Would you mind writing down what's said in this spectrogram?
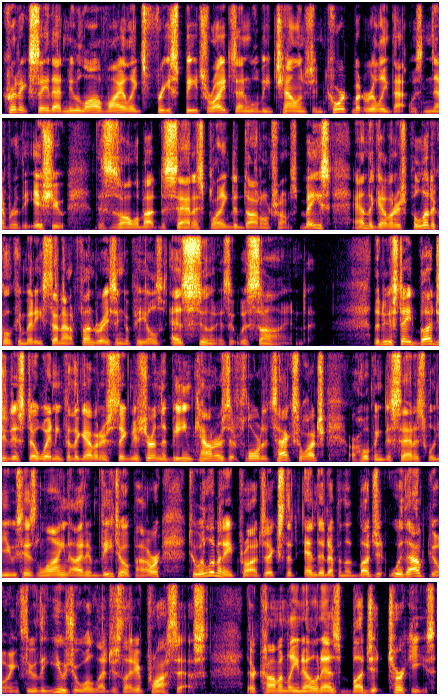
Critics say that new law violates free speech rights and will be challenged in court, but really that was never the issue. This is all about DeSantis playing to Donald Trump's base, and the governor's political committee sent out fundraising appeals as soon as it was signed. The new state budget is still waiting for the governor's signature, and the bean counters at Florida Tax Watch are hoping DeSantis will use his line item veto power to eliminate projects that ended up in the budget without going through the usual legislative process. They're commonly known as budget turkeys,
